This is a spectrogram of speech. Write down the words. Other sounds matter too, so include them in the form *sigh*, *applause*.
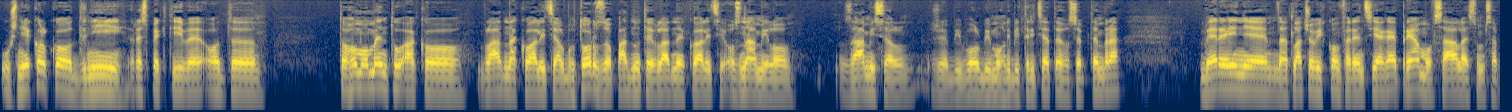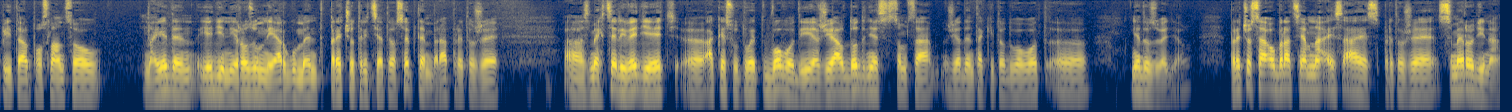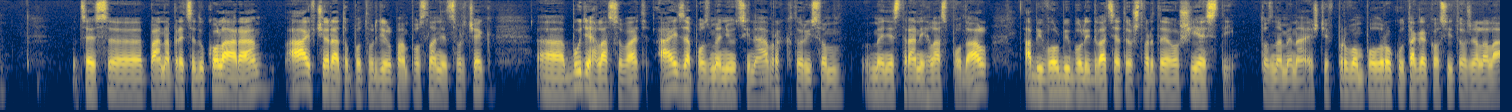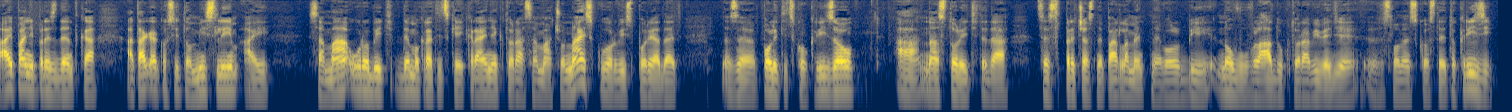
už niekoľko dní, respektíve od toho momentu, ako vládna koalícia, alebo torzo padnutej vládnej koalície oznámilo zámysel, že by voľby mohli byť 30. septembra, verejne na tlačových konferenciách, aj priamo v sále som sa pýtal poslancov, na jeden jediný rozumný argument, prečo 30. septembra, pretože sme chceli vedieť, e, aké sú tvoje dôvody a žiaľ, dodnes som sa žiaden takýto dôvod e, nedozvedel. Prečo sa obraciam na SAS? Pretože sme rodina. Cez e, pána predsedu Kolára, a aj včera to potvrdil pán poslanec Svrček, bude hlasovať aj za pozmenujúci návrh, ktorý som v mene strany hlas podal, aby voľby boli 24.6 to znamená ešte v prvom pol roku, tak ako si to želala aj pani prezidentka a tak ako si to myslím, aj sa má urobiť v demokratickej krajine, ktorá sa má čo najskôr vysporiadať s politickou krízou a nastoliť teda cez predčasné parlamentné voľby novú vládu, ktorá vyvedie Slovensko z tejto krízy.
